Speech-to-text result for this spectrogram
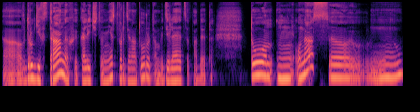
А, в других странах и количество мест в ординатуру там выделяется под это, то у нас э, ну,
